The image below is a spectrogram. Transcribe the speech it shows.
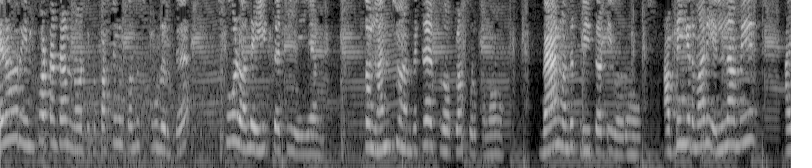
ஏதாவது ஒரு இம்பார்ட்டன்டான நோட் இப்போ பசங்களுக்கு வந்து ஸ்கூல் இருக்கு. ஸ்கூல் வந்து eight thirty AM so lunch வந்துட்டு டூ ஓ கிளாக் கொடுக்கணும். வேன் வந்து த்ரீ தேர்ட்டி வரும். அப்படிங்கிற மாதிரி எல்லாமே ஐ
